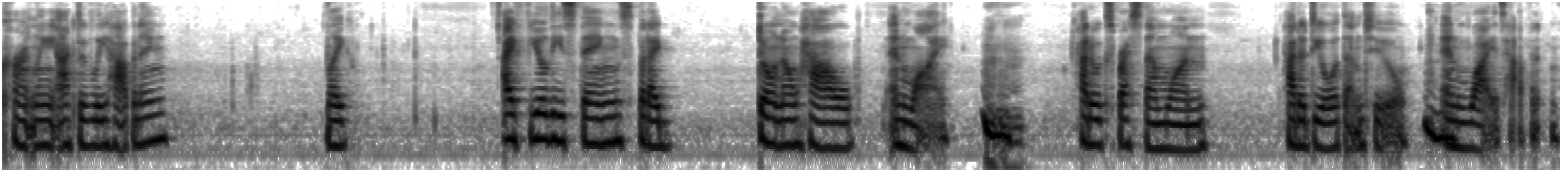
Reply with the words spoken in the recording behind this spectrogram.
currently actively happening. Like, I feel these things, but I don't know how and why. Mm-hmm. How to express them, one, how to deal with them, 2 mm-hmm. and why it's happening.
